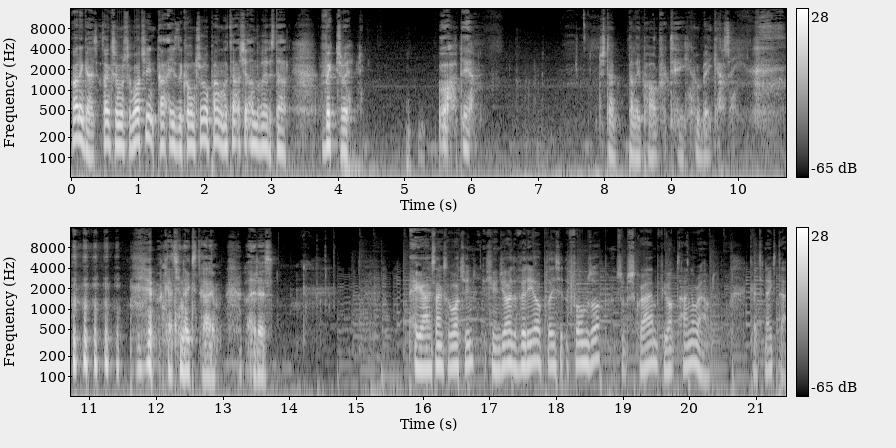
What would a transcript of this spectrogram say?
Right guys, thanks so much for watching. That is the control panel attach it on the latest start. Victory. Oh dear. Just had belly pork for tea. I'm a bit gassy. we'll catch you next time. Laters. Hey guys, thanks for watching. If you enjoyed the video, please hit the thumbs up, subscribe if you want to hang around. Catch you next time.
